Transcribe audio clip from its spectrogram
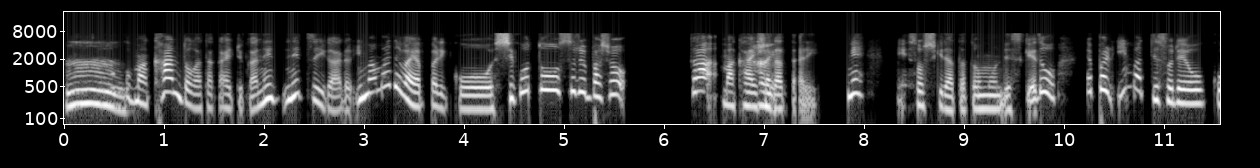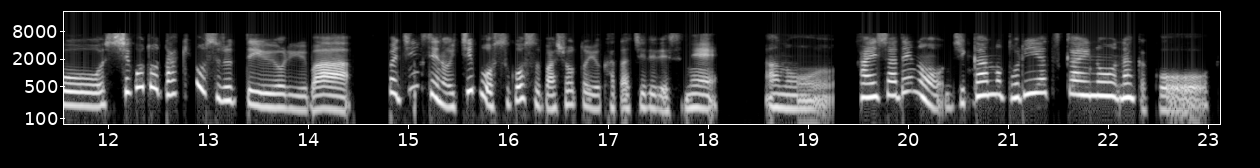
うん。まあ、感度が高いというか、ね、熱意がある。今まではやっぱりこう、仕事をする場所が、まあ、会社だったり、ね、え組織だったと思うんですけど、やっぱり今ってそれをこう、仕事だけをするっていうよりは、やっぱり人生の一部を過ごす場所という形でですね、あの、会社での時間の取り扱いのなんかこう、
